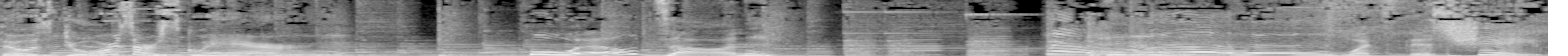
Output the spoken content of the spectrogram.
Those doors are square. Well done. What's this shape?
